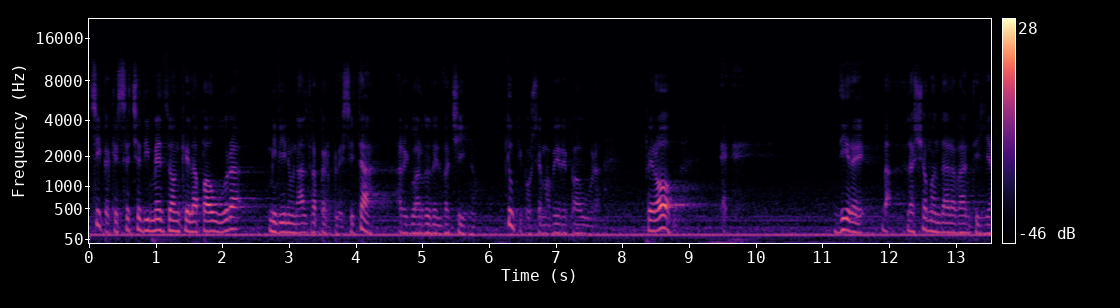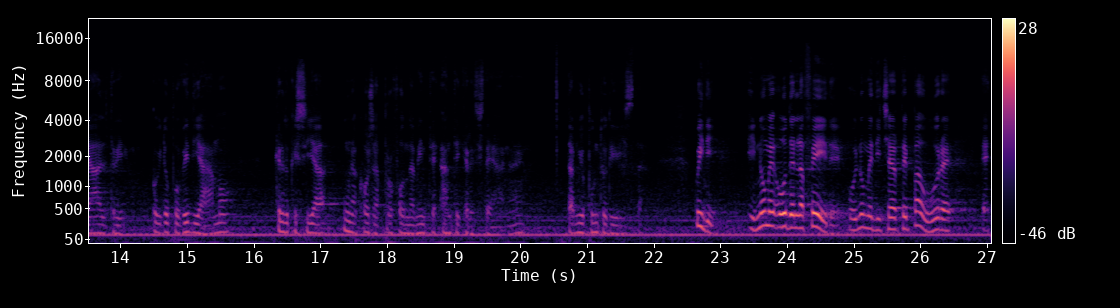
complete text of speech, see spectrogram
Sì, perché se c'è di mezzo anche la paura, mi viene un'altra perplessità a riguardo del vaccino. Tutti possiamo avere paura, però eh, dire, bah, lasciamo andare avanti gli altri, poi dopo vediamo, credo che sia una cosa profondamente anticristiana, eh, dal mio punto di vista. Quindi, in nome o della fede o in nome di certe paure, eh,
